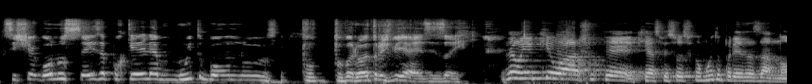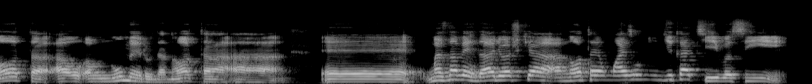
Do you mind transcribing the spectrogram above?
se chegou no 6 é porque ele é muito bom no, por, por outros vieses aí. Não, e o que eu acho que, que as pessoas ficam muito presas à nota, ao, ao número da nota, a é, mas na verdade eu acho que a, a, nota é mais um indicativo. Assim,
